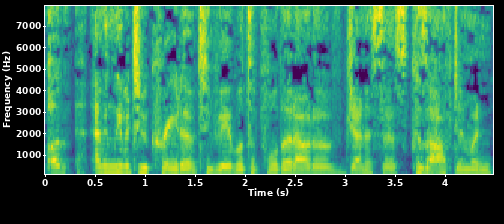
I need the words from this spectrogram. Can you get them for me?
I mean, leave it to creative to be able to pull that out of Genesis because often when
